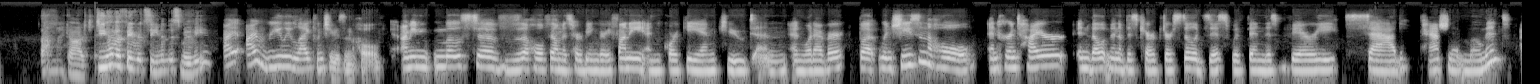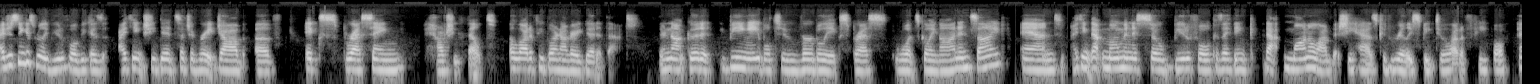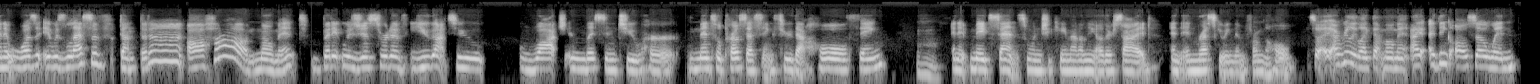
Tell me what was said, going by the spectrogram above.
oh my gosh do you have a favorite scene in this movie I, I really liked when she was in the hole. I mean, most of the whole film is her being very funny and quirky and cute and, and whatever. But when she's in the hole and her entire envelopment of this character still exists within this very sad, passionate moment, I just think it's really beautiful because I think she did such a great job of expressing how she felt. A lot of people are not very good at that. They're not good at being able to verbally express what's going on inside. And I think that moment is so beautiful because I think that monologue that she has could really speak to a lot of people. And it was it was less of dun da da aha moment, but it was just sort of you got to watch and listen to her mental processing through that whole thing. Mhm. And it made sense when she came out on the other side and, and rescuing them from the hole. So I, I really like that moment. I, I think also when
